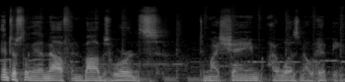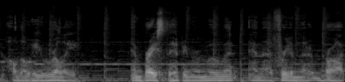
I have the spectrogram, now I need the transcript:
Interestingly enough, in Bob's words, to my shame, I was no hippie, although he really embraced the hippie movement and the freedom that it brought.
